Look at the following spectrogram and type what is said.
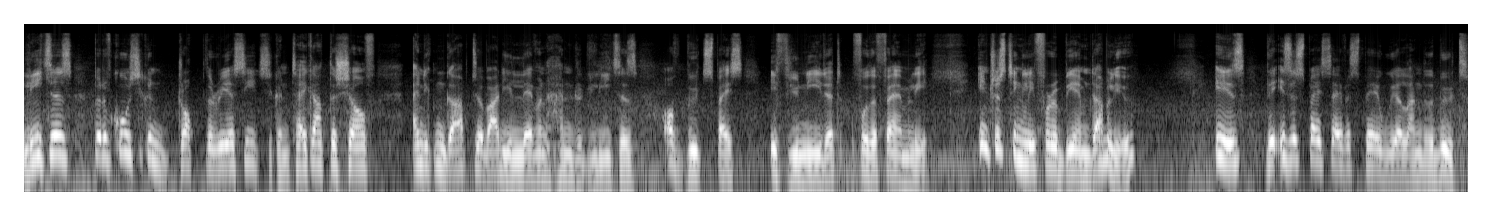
litres, but of course you can drop the rear seats, you can take out the shelf, and you can go up to about 1100 litres of boot space if you need it for the family. Interestingly, for a BMW, is there is a space saver spare wheel under the boot.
